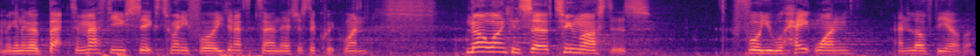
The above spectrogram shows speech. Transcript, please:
And we're going to go back to Matthew 6 24. You don't have to turn there, it's just a quick one. No one can serve two masters for you will hate one and love the other.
